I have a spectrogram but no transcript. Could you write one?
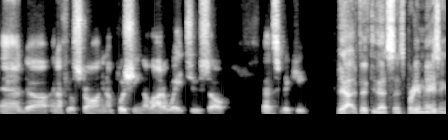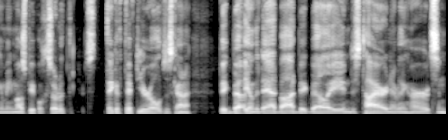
and uh, and I feel strong. And I'm pushing a lot of weight too. So that's the key. Yeah, at 50, that's that's pretty amazing. I mean, most people sort of think of 50 year olds as kind of big belly on the dad bod, big belly, and just tired and everything hurts. And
